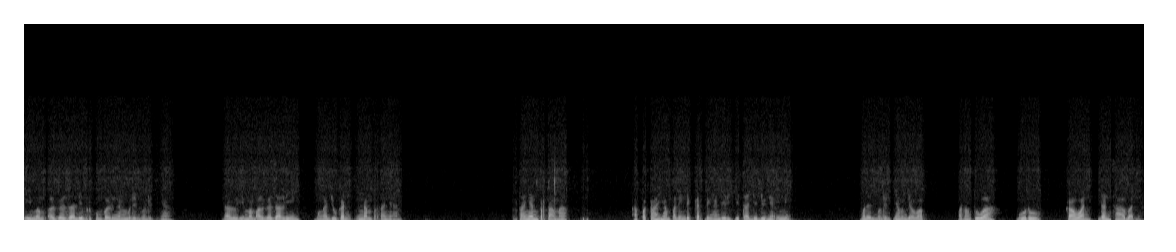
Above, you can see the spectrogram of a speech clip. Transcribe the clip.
Imam Al-Ghazali berkumpul dengan murid-muridnya. Lalu Imam Al-Ghazali mengajukan enam pertanyaan. Pertanyaan pertama, apakah yang paling dekat dengan diri kita di dunia ini? Murid-muridnya menjawab, orang tua, guru, kawan, dan sahabatnya.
